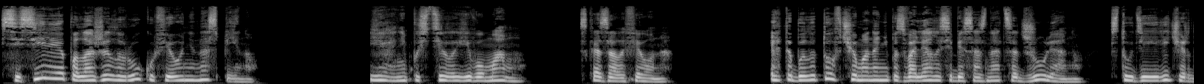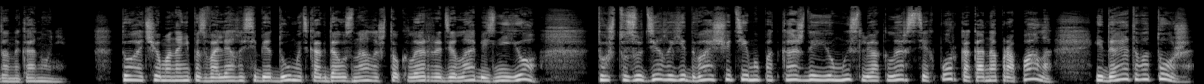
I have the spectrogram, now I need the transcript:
Сесилия положила руку Фионе на спину. «Я не пустила его маму», — сказала Фиона. Это было то, в чем она не позволяла себе сознаться Джулиану в студии Ричарда накануне. То, о чем она не позволяла себе думать, когда узнала, что Клэр родила без нее, то, что зудело едва ощутимо под каждой ее мыслью о Клэр с тех пор, как она пропала, и до этого тоже.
